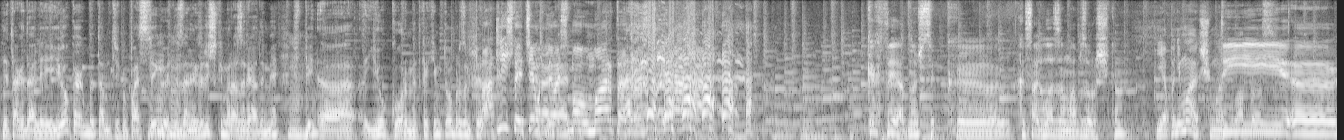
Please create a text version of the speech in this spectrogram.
и так далее. Ее как бы там типа подстегивают, не знаю, электрическими разрядами. Впи- а, Ее кормят каким-то образом. пир- Отличная тема для Пирогами. 8 марта, друзья. как ты относишься к э, косоглазым обзорщикам? Я понимаю, к чему это вопрос. Ты, э,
